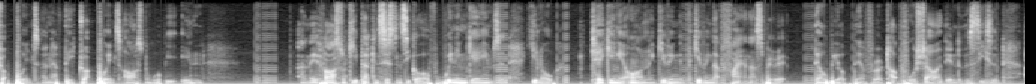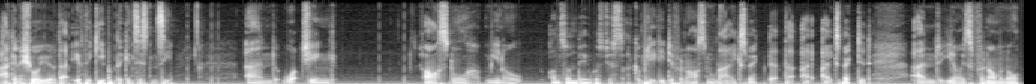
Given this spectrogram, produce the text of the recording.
drop points, and if they drop points, Arsenal will be in. And if Arsenal keep that consistency go of winning games and you know taking it on and giving giving that fight and that spirit, they'll be up there for a top four shout at the end of the season. I can assure you of that if they keep up the consistency. And watching Arsenal, you know, on Sunday was just a completely different Arsenal that I expect that, I, I expected, and you know it's phenomenal,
